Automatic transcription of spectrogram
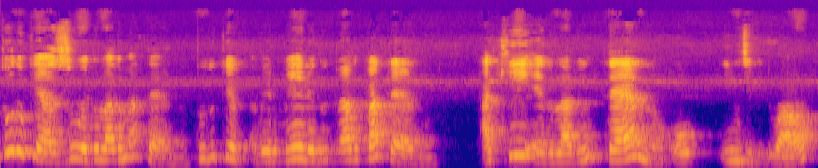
tudo que é azul é do lado materno, tudo que é vermelho é do lado paterno. Aqui é do lado interno ou individual,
